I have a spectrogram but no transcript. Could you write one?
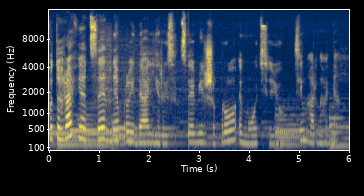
Фотографія це не про ідеальні риси, це більше про емоцію. Всім гарного дня!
